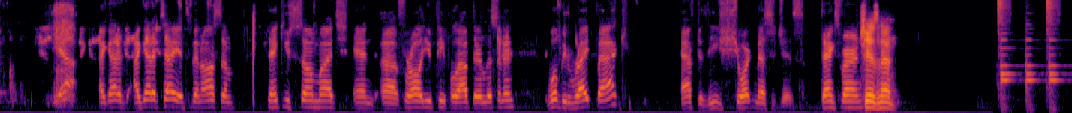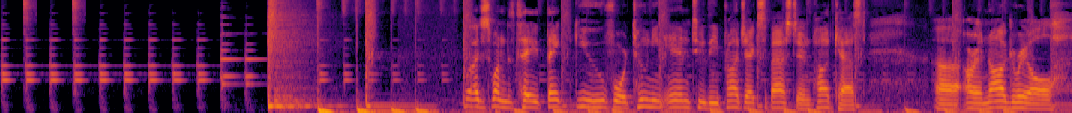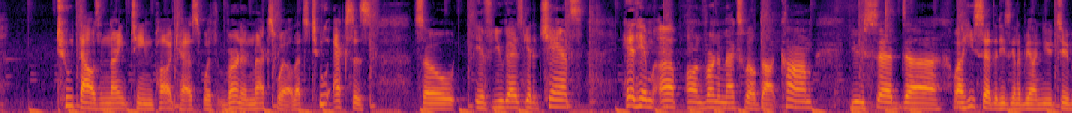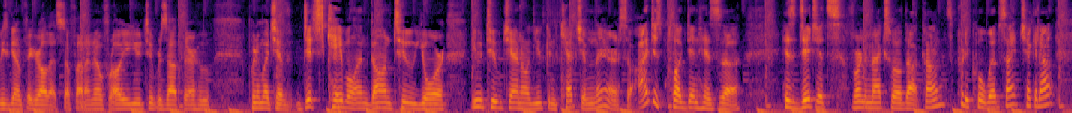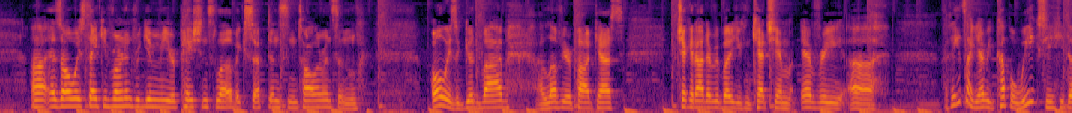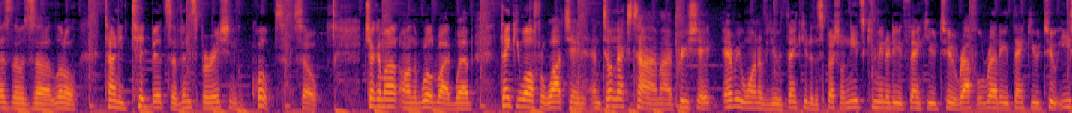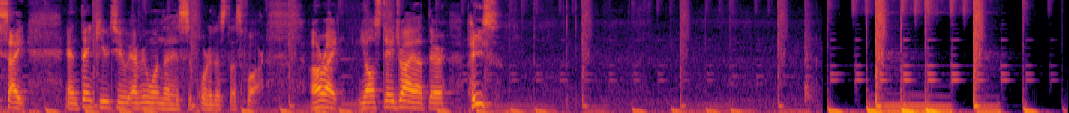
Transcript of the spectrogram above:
yeah, I got to I got to tell you, it's been awesome. Thank you so much, and uh, for all you people out there listening, we'll be right back after these short messages. Thanks, Vern. Cheers, man. Well, I just wanted to say thank you for tuning in to the Project Sebastian podcast, uh, our inaugural 2019 podcast with Vernon Maxwell. That's two X's. So if you guys get a chance, hit him up on vernonmaxwell.com. You said, uh, well, he said that he's going to be on YouTube. He's going to figure all that stuff out. I know for all you YouTubers out there who pretty much have ditched cable and gone to your YouTube channel, you can catch him there. So I just plugged in his uh, his digits, vernonmaxwell.com. It's a pretty cool website. Check it out. Uh, as always, thank you, Vernon, for giving me your patience, love, acceptance, and tolerance, and always a good vibe. I love your podcast. Check it out, everybody. You can catch him every, uh, I think it's like every couple weeks. He, he does those uh, little tiny tidbits of inspiration quotes. So check them out on the World Wide Web. Thank you all for watching. Until next time, I appreciate every one of you. Thank you to the special needs community. Thank you to Raffle Ready. Thank you to eSight. And thank you to everyone that has supported us thus far. All right, y'all stay dry out there. Peace.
